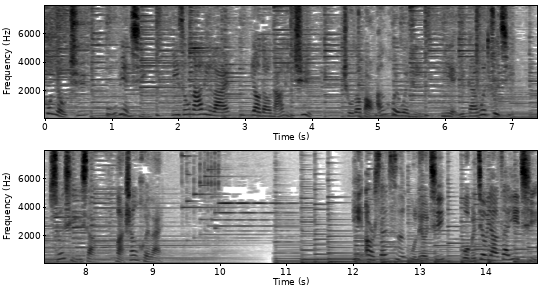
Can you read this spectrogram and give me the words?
不扭曲，不变形。你从哪里来，要到哪里去？除了保安会问你，你也应该问自己。休息一下，马上回来。一二三四五六七，我们就要在一起，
